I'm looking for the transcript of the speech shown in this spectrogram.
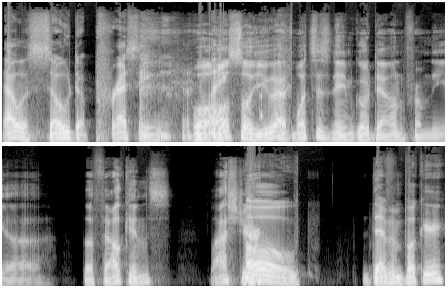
That was so depressing. Well, Like- also you had what's his name go down from the uh the Falcons last year. oh, Devin Booker?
